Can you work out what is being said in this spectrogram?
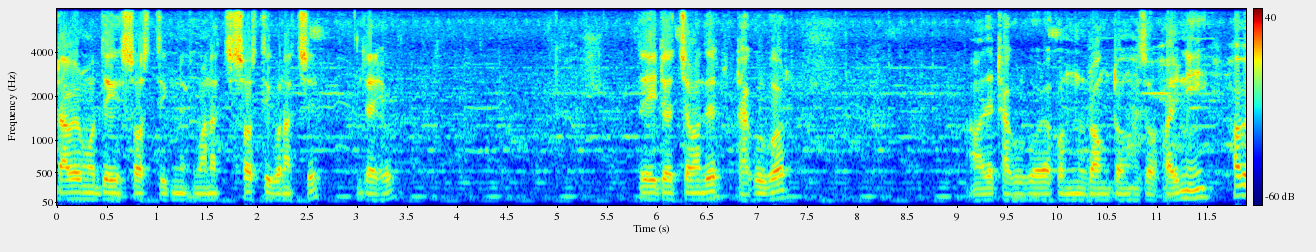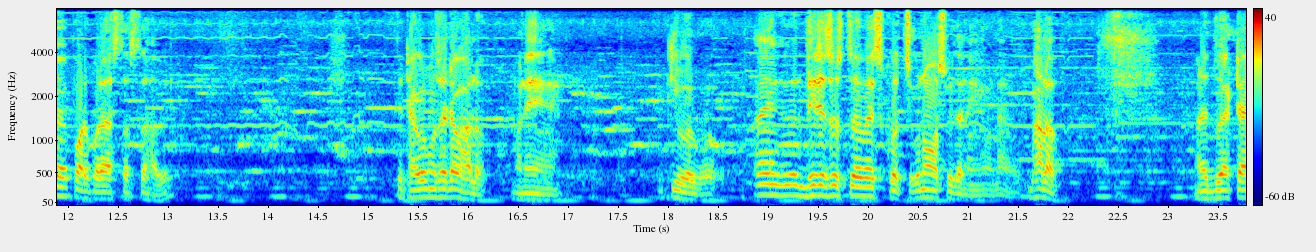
ডাবের মধ্যে স্বস্তিক নাকি বানাচ্ছে, স্বস্তিক বানাচ্ছে, যাই হোক। তো এইটা হচ্ছে আমাদের ঠাকুর ঘর আমাদের ঠাকুর ঘর এখন রং টং সব হয়নি। হবে, পরে পরে আস্তে আস্তে হবে। তো ঠাকুর মশাইটা ভালো। মানে কি বলব? ধীরে সুস্থ করছে, কোনো অসুবিধা নেই মানে ভালো। মানে দু একটা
